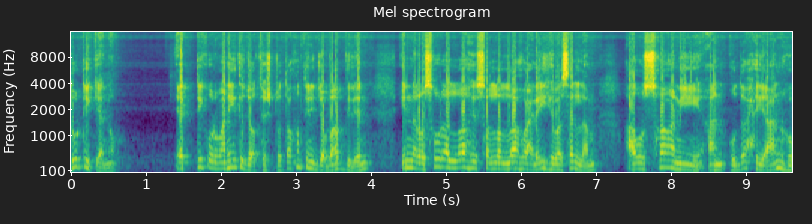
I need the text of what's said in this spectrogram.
দুটি কেন? একটি কোরবানিই তো যথেষ্ট। তখন তিনি জবাব দিলেন, ইন্না রসুল আল্লাহ সাল্লাহ আলাইহি ওয়াসাল্লাম আউসানি আন উদাহি আনহু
